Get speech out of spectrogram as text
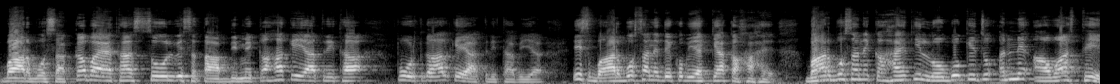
बारबोसा। कब आया था? सोलहवीं शताब्दी में। कहा के यात्री था? पुर्तगाल के यात्री था भैया। इस बारबोसा ने देखो भैया क्या कहा है। बारबोसा ने कहा है कि लोगों के जो अन्य आवास थे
